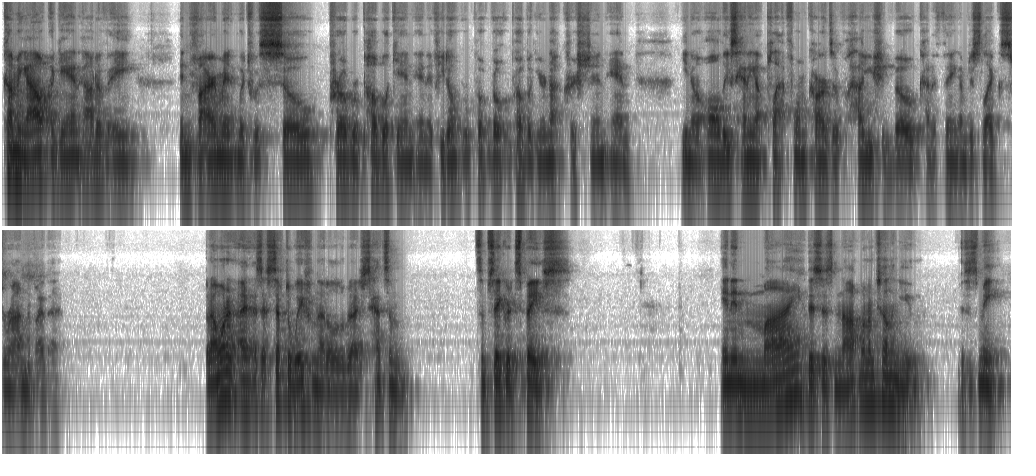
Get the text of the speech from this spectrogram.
coming out again out of a environment which was so pro-republican and if you don't vote republican you're not christian and you know all these handing out platform cards of how you should vote kind of thing i'm just like surrounded by that but i wanted I, as i stepped away from that a little bit i just had some some sacred space. And in my this is not what i'm telling you. This is me.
